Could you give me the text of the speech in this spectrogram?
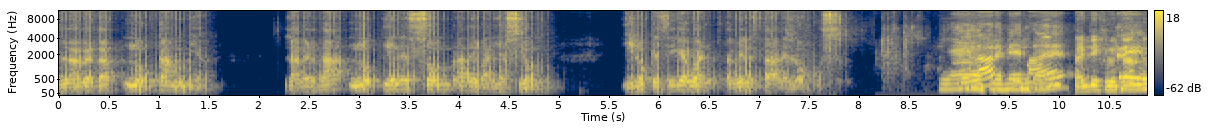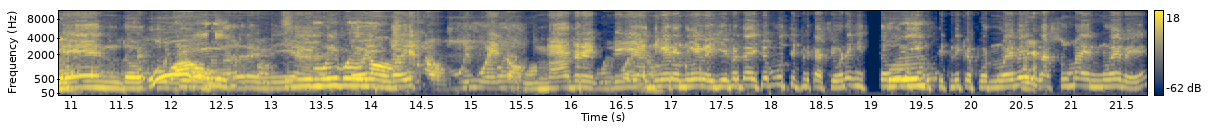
La verdad no cambia. La verdad no tiene sombra de variación. Y lo que sigue, bueno, también está de locos. Wow, tremendo, ¿eh? ¿eh? ¿Estáis disfrutando? Tremendo. wow. madre mía. Sí, muy bueno. muy bueno. Madre mía, el número 9. Y es verdad, yo multiplicaciones y todo lo que multiplique por 9, la suma es 9. ¿eh?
